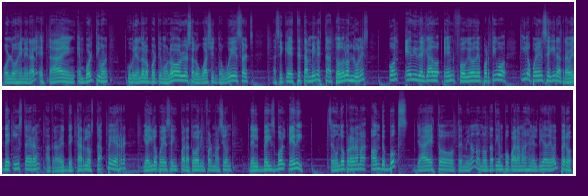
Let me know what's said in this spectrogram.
por lo general, está en, Baltimore cubriendo a los Baltimore Warriors, a los Washington Wizards. Así que este también está todos los lunes con Eddie Delgado en Fogueo Deportivo y lo pueden seguir a través de Instagram, a través de Carlos PR y ahí lo pueden seguir para toda la información del béisbol. Eddie, segundo programa on the books. Ya esto terminó, no nos da tiempo para más en el día de hoy, pero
